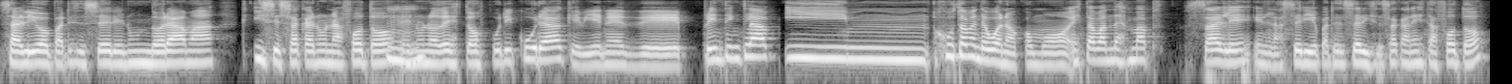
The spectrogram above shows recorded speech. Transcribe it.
salió, parece ser, en un dorama y se sacan una foto Mm. en uno de estos Purikura que viene de Printing Club. Y mm, justamente, bueno, como esta banda SMAP sale en la serie, parece ser, y se sacan esta foto,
